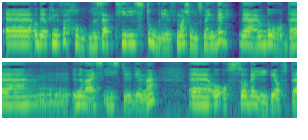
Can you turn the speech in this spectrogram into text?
Eh, og det å kunne forholde seg til store informasjonsmengder, det er jo både eh, underveis i studiene eh, og også veldig ofte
